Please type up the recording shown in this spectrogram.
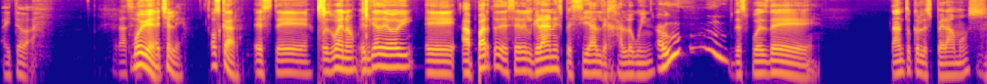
Ahí te va. Gracias. Muy bien. Échele. Oscar. Este, pues bueno, el día de hoy, eh, aparte de ser el gran especial de Halloween, después de tanto que lo esperamos,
